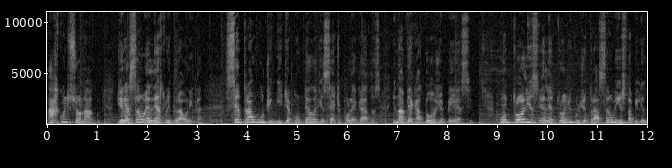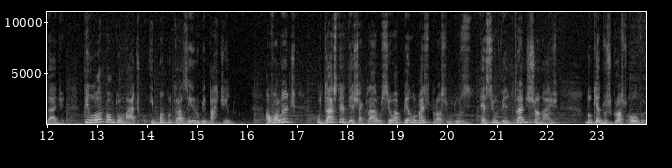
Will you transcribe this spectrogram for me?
ar-condicionado, direção eletrohidráulica, central multimídia com tela de 7 polegadas e navegador GPS, controles eletrônicos de tração e estabilidade, piloto automático e banco traseiro bipartido. Ao volante, o Duster deixa claro seu apelo mais próximo dos SUVs tradicionais do que dos crossovers.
